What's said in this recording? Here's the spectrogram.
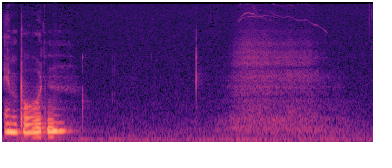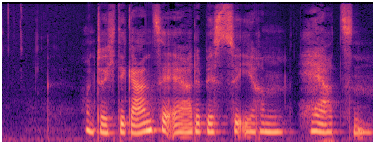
im Boden. Und durch die ganze Erde bis zu ihrem Herzen.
